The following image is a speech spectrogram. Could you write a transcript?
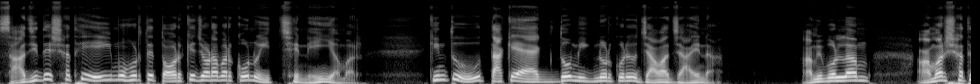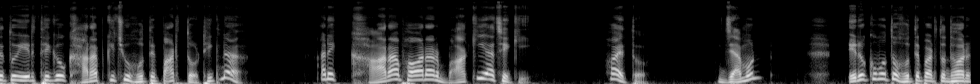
সাজিদের সাথে এই মুহূর্তে তর্কে জড়াবার কোনো ইচ্ছে নেই আমার। কিন্তু তাকে একদম ইগনোর করেও যাওয়া যায় না। আমি বললাম, আমার সাথে তো এর থেকেও খারাপ কিছু হতে পারত, ঠিক না? আরে, খারাপ হওয়ার আর বাকি আছে কি? হয়তো। যেমন? এরকমও তো হতে পারত, ধর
